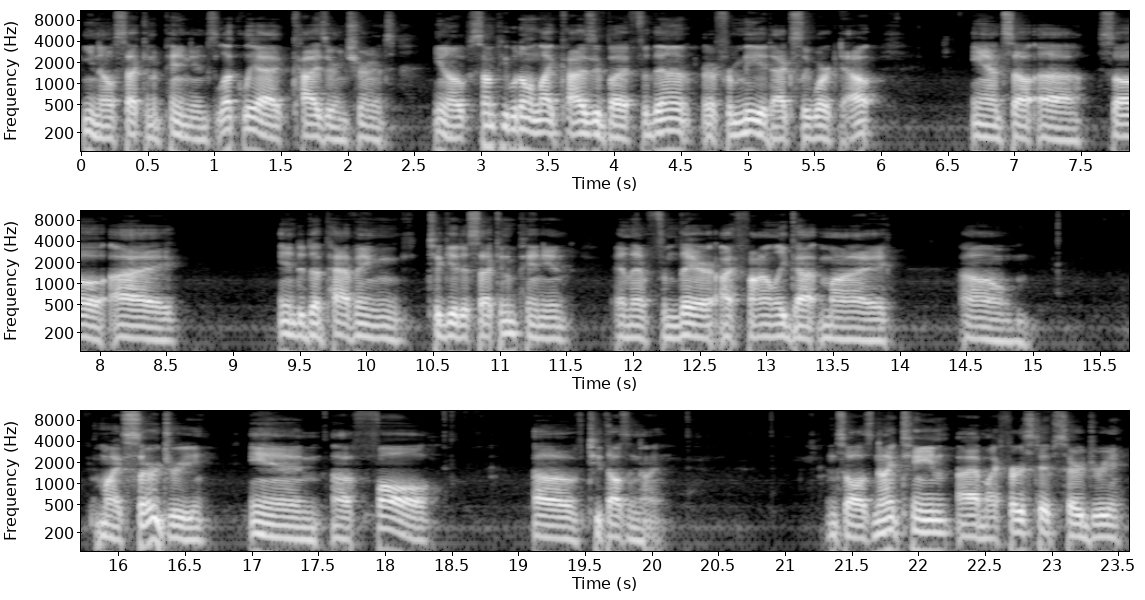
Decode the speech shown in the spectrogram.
you know, second opinions. Luckily, I had Kaiser Insurance. You know, some people don't like Kaiser, but for them or for me, it actually worked out. And so, uh, so I ended up having to get a second opinion, and then from there, I finally got my, um, my surgery in uh, fall of 2009. And so I was 19. I had my first hip surgery,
